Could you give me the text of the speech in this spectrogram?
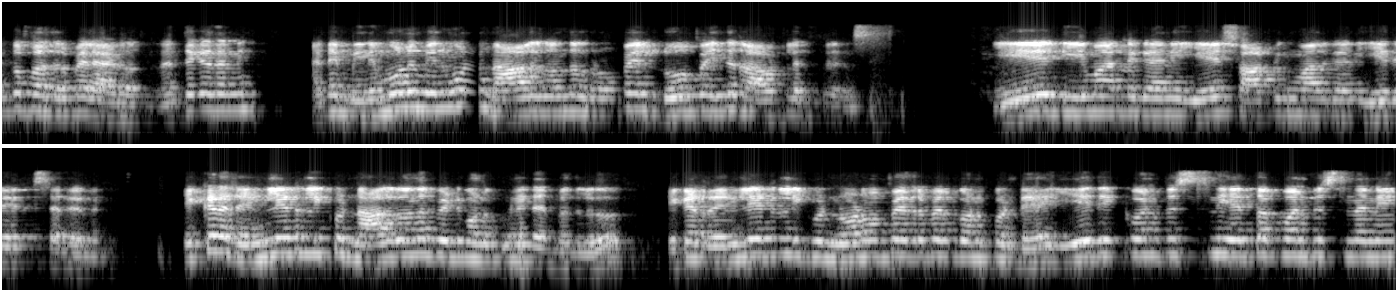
ఇంకో పది రూపాయలు యాడ్ అవుతుంది. అంతే కదండి? అంటే మినిమం మినిమం నాలుగు వందల రూపాయలు లోపు అయితే రావట్లేదు ఫ్రెండ్స్. ఏ డిమార్ట్ కానీ ఏ షాపింగ్ మాల్ కానీ ఏదైనా సరేనండి. ఇక్కడ రెండు లీటర్ లిక్విడ్ నాలుగు వందలు పెట్టి కొనుక్కునే బదులు ఇక్కడ రెండు లీటర్ లిక్విడ్ నూట ముప్పై రూపాయలు కొనుక్కుంటే ఏది ఎక్కువ అనిపిస్తుంది ఏది తక్కువ అనిపిస్తుందని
